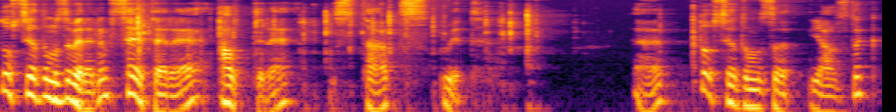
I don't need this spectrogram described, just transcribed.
Dosya adımızı verelim. str alt dire starts with. Evet, dosya adımızı yazdık.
